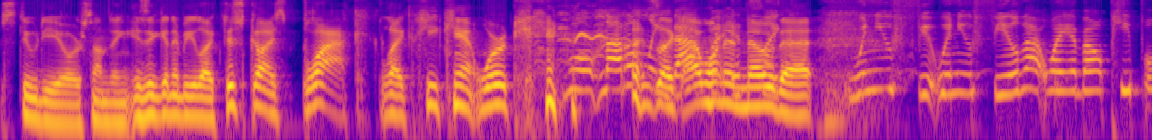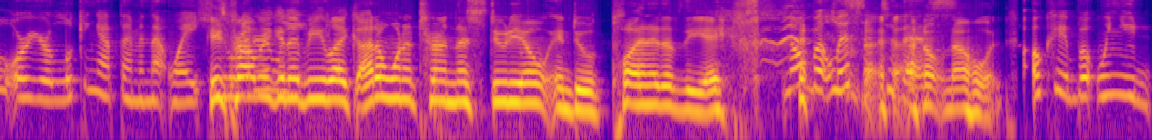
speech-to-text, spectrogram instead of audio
studio or something is it going to be like this guy's black like he can't work well not only it's like that i want to know like that. when you feel when you feel that way about people or you're looking at them in that way he he's probably going to be like i don't want to turn this studio into a planet of the apes no but listen to this i don't know what okay but when you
